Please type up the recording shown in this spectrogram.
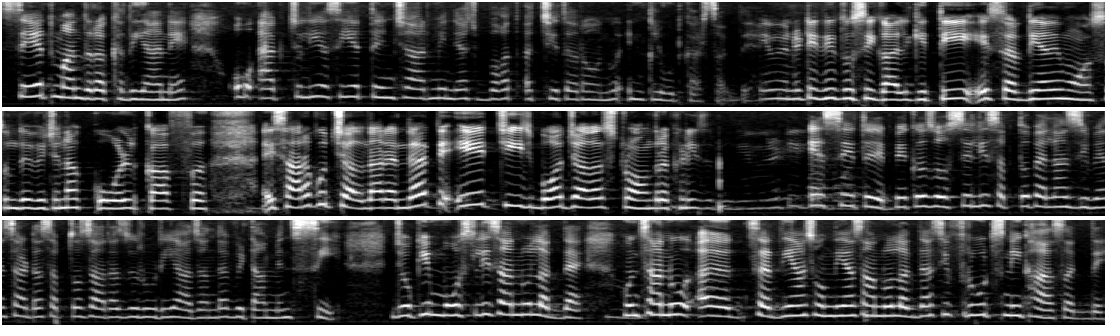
ਸਿਹਤਮੰਦ ਰੱਖਦੀਆਂ ਨੇ ਉਹ ਐਕਚੁਅਲੀ ਅਸੀਂ ਇਹ 3-4 ਮਹੀਨਿਆਂ 'ਚ ਬਹੁਤ ਅੱਛੀ ਤਰ੍ਹਾਂ ਉਹਨੂੰ ਇਨਕਲੂਡ ਕਰ ਸਕਦੇ ਹਾਂ। ਇਮਿਊਨਿਟੀ ਦੀ ਤੁਸੀਂ ਗੱਲ ਕੀਤੀ ਇਹ ਸਰਦੀਆਂ ਦੇ ਮੌਸਮ ਦੇ ਵਿੱਚ ਨਾ ਕੋਲਡ ਕਫ ਇਹ ਸਾਰਾ ਕੁਝ ਚੱਲਦਾ ਰਹਿੰਦਾ ਹੈ ਤੇ ਇਹ ਚੀਜ਼ ਬਹੁਤ ਜ਼ਿਆਦਾ ਸਟਰੋਂਗ ਰੱਖਣੀ ਜ਼ਰੂਰੀ ਹੈ। ਇਮਿਊਨਿਟੀ ਇਸੇ ਤੇ ਬਿਕਾਜ਼ ਉਸੇ ਲਈ ਸਭ ਤੋਂ ਪਹਿਲਾਂ ਜਿਵੇਂ ਸਾਡਾ ਸਭ ਤੋਂ ਜ਼ਿਆਦਾ ਜ਼ਰੂਰੀ ਆ ਜਾਂਦਾ ਵਿਟਾਮਿਨ ਸੀ ਜੋ ਕਿ ਮੋਸਟਲੀ ਸਾਨੂੰ ਲੱਗਦਾ ਹੈ। ਹੁਣ ਸਾਨੂੰ ਸਰਦੀਆਂ 'ਚ ਹੁੰਦੀਆਂ ਸਾਨੂੰ ਲੱਗਦਾ ਅਸੀਂ ਫਰੂਟਸ ਨਹੀਂ ਖਾ ਸਕਦੇ।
